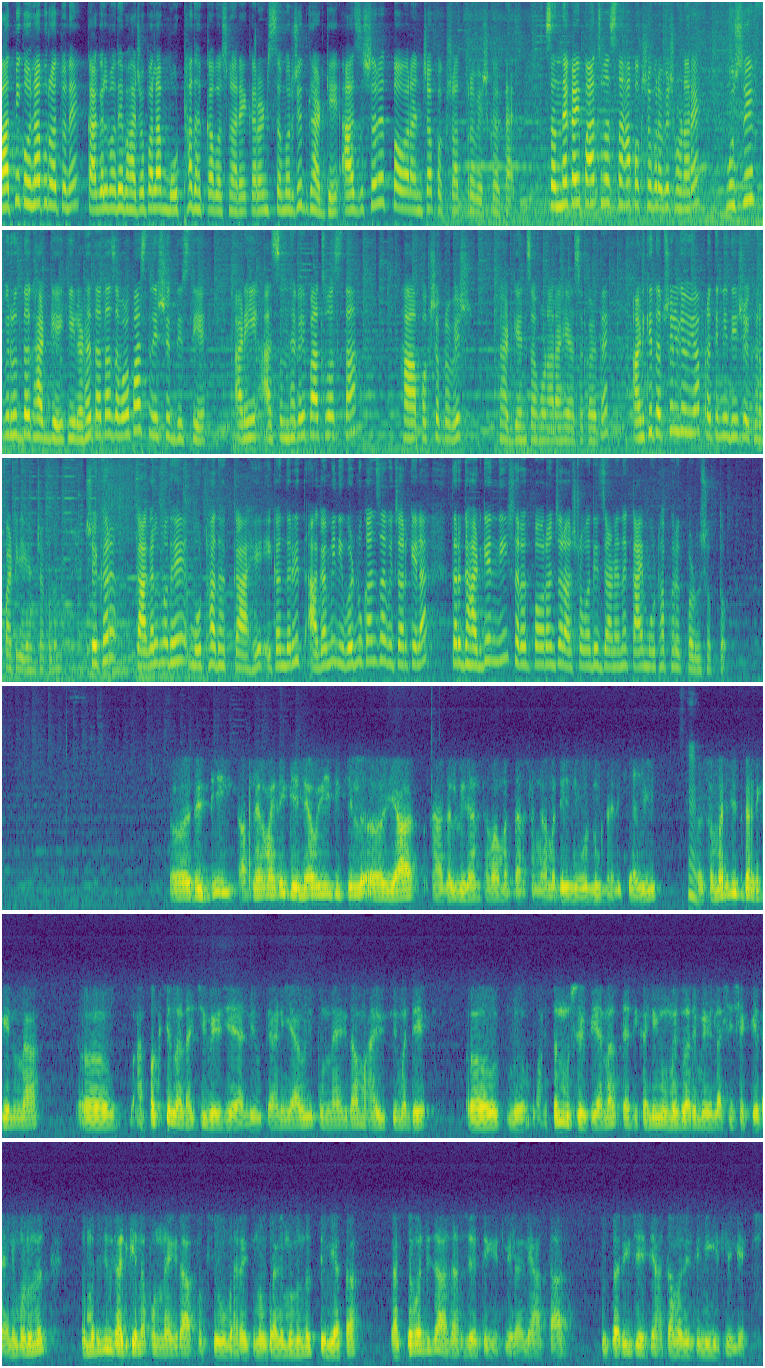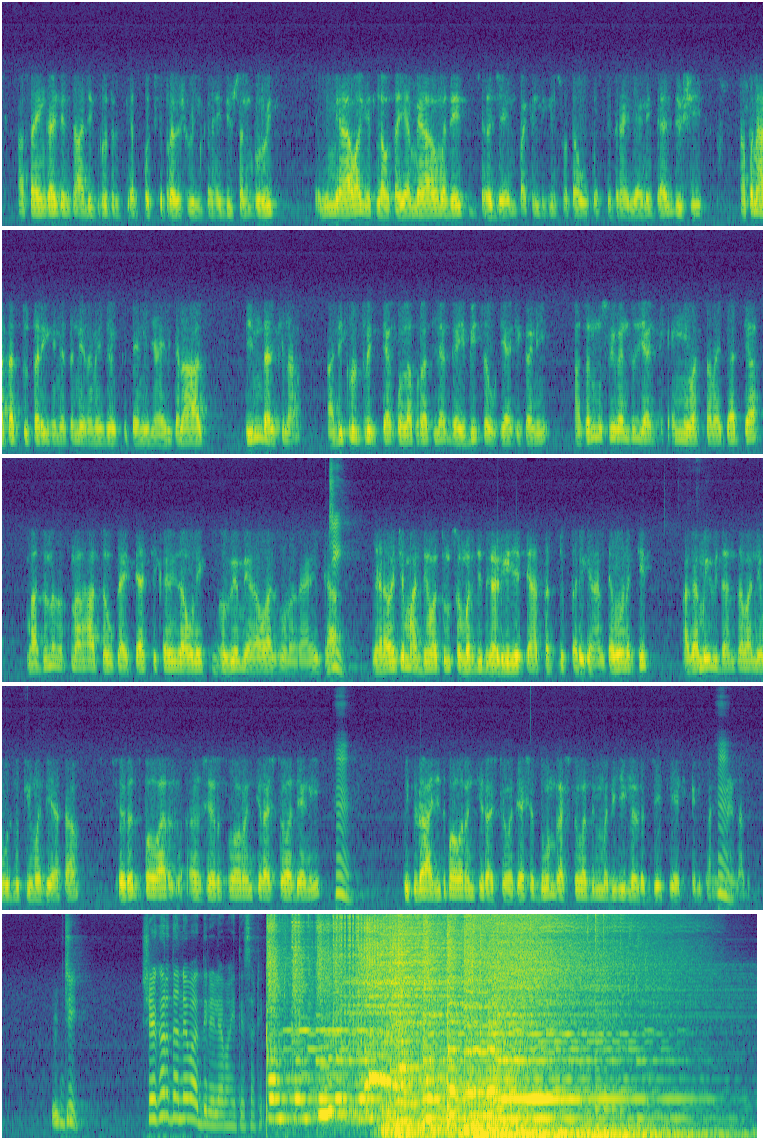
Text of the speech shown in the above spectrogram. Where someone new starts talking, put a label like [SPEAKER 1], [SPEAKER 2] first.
[SPEAKER 1] बातमी कोल्हापुरातून आहे. कागलमध्ये भाजपला मोठा धक्का बसणार आहे कारण समरजित घाटगे आज शरद पवारांच्या पक्षात प्रवेश करत आहेत संध्याकाळी पाच वाजता हा पक्ष प्रवेश होणार आहे. मुश्रीफ विरुद्ध घाटगे ही लढत आता जवळपास निश्चित दिसतीये. आणि आज संध्याकाळी पाच वाजता हा पक्षप्रवेश घाटगेंचा होणार आहे असं कळतंय. आणखी तपशील घेऊया प्रतिनिधी शेखर पाटील यांच्याकडून. शेखर कागलमध्ये मोठा धक्का आहे. एकंदरीत आगामी निवडणुकांचा विचार केला तर घाटगेंनी शरद पवारांच्या राष्ट्रवादीत जाण्यानं काय मोठा फरक पडू शकतो?
[SPEAKER 2] रिद्धी आपल्याला माहिती गेल्या वेळी देखील या कागल विधानसभा मतदारसंघामध्ये निवडणूक झाली. त्यावेळी समरजित गाडगेंना अ, अपक्ष लढायची वेळ जी आली होती आणि यावेळी पुन्हा एकदा महायुतीमध्ये हसन मुश्रीफ यांनाच त्या ठिकाणी उमेदवारी मिळेल अशी शक्यता आहे. आणि म्हणूनच समरजित घाटगेंना पुन्हा एकदा अपक्ष उभारायचं नव्हतं आणि म्हणूनच त्यांनी आता राष्ट्रवादीचा आधार जे आहे ते घेतलेला आहे आणि आता तुतारी जी आहे ती हातामध्ये त्यांनी घेतलेली आहे. आता सायंकाळी त्यांचा अधिकृतरित्या पक्षप्रवेश दिवसांपूर्वीच त्यांनी मेळावा घेतला होता. या मेळाव्यामध्ये जयंत पाटील देखील स्वतः उपस्थित राहिले आणि त्याच दिवशी आपण हातात तुतारी घेण्याचा निर्णय जो त्यांनी जाहीर केला. आज तीन तारखेला अधिकृतरित्या कोल्हापुरातल्या गैबी चौक या ठिकाणी हसन मुश्रीफ यांचं ज्या ठिकाणी निवासस्थान आहे त्या त्या बाजूलाच असणारा हा चौक आहे. त्याच ठिकाणी जाऊन एक भव्य मेळावा आज होणार आहे आणि त्या. मेळाव्याच्या माध्यमातून समर्जित गाडगे जे ते हातात तुतारी घेणार. त्यामुळे नक्कीच आगामी विधानसभा निवडणुकीमध्ये आता शरद पवार शरद पवारांची राष्ट्रवादी आणि
[SPEAKER 1] हम्म.
[SPEAKER 2] इकडं अजित पवारांची राष्ट्रवादी अशा दोन राष्ट्रवादींमध्ये ही लढत जी आहे ती या ठिकाणी पाहायला
[SPEAKER 1] हम्म.
[SPEAKER 2] मिळणार आहे.
[SPEAKER 1] जी शेखर धन्यवाद दिलेल्या माहितीसाठी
